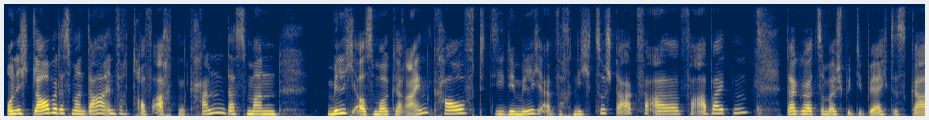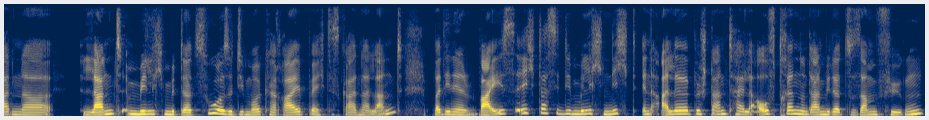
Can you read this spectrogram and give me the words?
Und ich glaube, dass man da einfach drauf achten kann, dass man Milch aus Molkereien kauft, die die Milch einfach nicht so stark ver verarbeiten. Da gehört zum Beispiel die Berchtesgadener Landmilch mit dazu, also die Molkerei Berchtesgadener Land. Bei denen weiß ich, dass sie die Milch nicht in alle Bestandteile auftrennen und dann wieder zusammenfügen.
